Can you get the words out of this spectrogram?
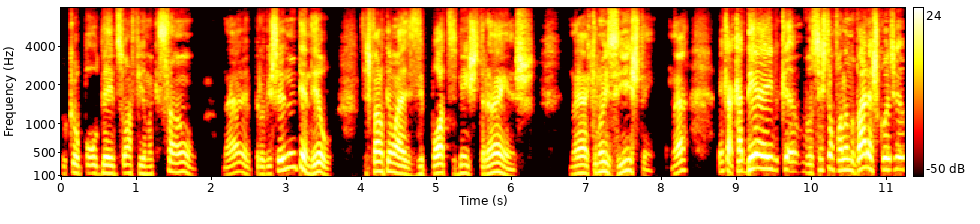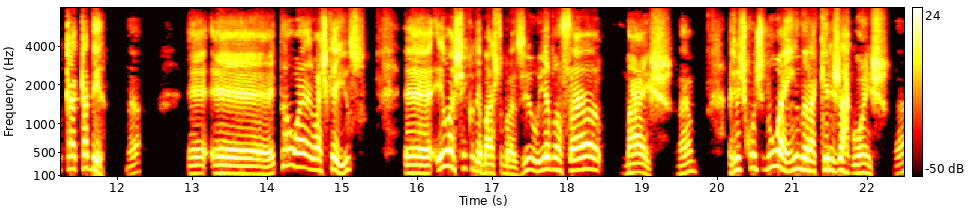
do que o Paul Davidson afirma que são. Né? Pelo visto, ele não entendeu. Vocês falam que tem umas hipóteses meio estranhas, né, que não existem. Né? Vem cá, cadê aí? Vocês estão falando várias coisas, cadê? Né? É, é, então, é, eu acho que é isso. É, eu achei que o debate do Brasil ia avançar mais. Né? A gente continua ainda naqueles jargões. Né?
